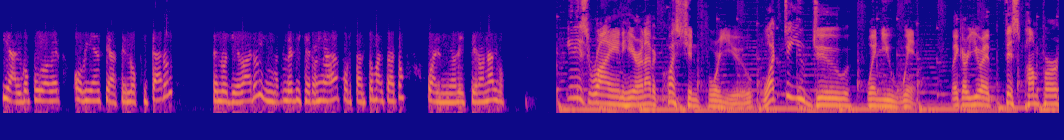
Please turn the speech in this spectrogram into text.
y algo pudo haber, o bien sea se lo quitaron, se lo llevaron y no les dijeron nada por tanto maltrato, o al niño le hicieron algo. It is Ryan here, and I have a question for you. What do you do when you win? Like, are you a fist pumper?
